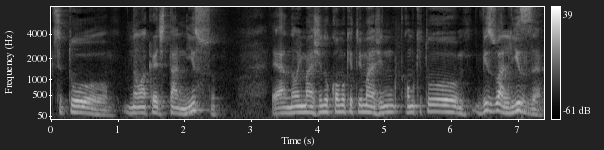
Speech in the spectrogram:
se tu não acreditar nisso, é, não imagino como que tu imagina, como que tu visualiza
